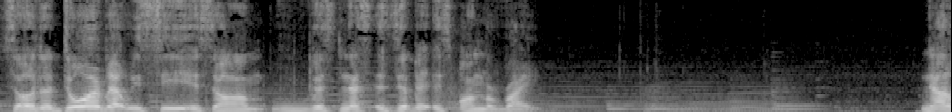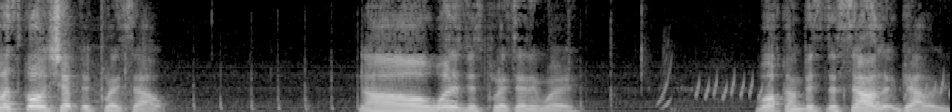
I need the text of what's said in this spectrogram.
So the door that we see is, um, this next exhibit is on the right. Now let's go and check this place out. Now, what is this place anyway? Welcome, this is the sound gallery.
